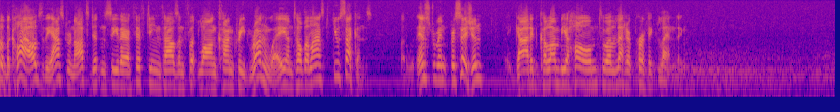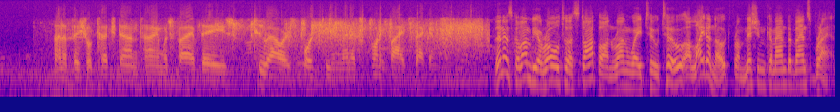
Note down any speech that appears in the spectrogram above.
of the clouds, the astronauts didn't see their 15,000 foot long concrete runway until the last few seconds. But with instrument precision, they guided Columbia home to a letter perfect landing. Unofficial touchdown time was 5 days, 2 hours, 14 minutes, 25 seconds. Then, as Columbia rolled to a stop on runway 22, a lighter note from Mission Commander Vance Brand.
